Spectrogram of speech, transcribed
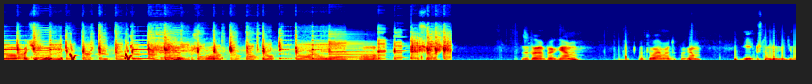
А, почему же? Потому что... А, еще раз. Закрываем программу. Открываем эту программу. И что мы видим?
